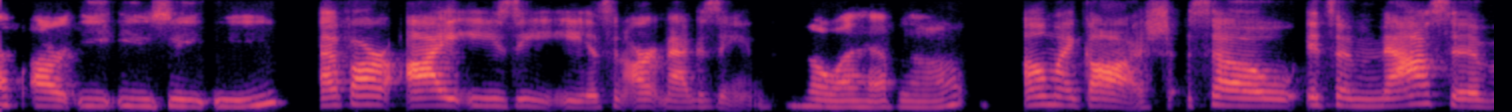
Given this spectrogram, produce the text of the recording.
F R E E Z E. F R I E Z E. It's an art magazine. No, I have not. Oh my gosh. So it's a massive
